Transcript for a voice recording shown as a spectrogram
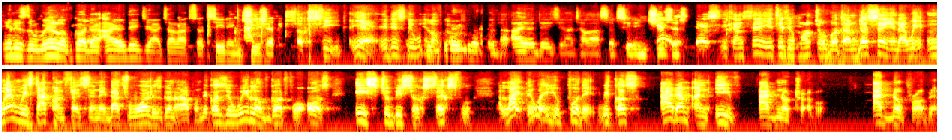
It is the will of God that Ayodeji Ajala succeed in Jesus. Succeed. Yeah, it is the will of God. that Ayodeji Ajala succeed in Jesus. Yes, yes, you can say it if you want to, but I'm just saying that we when we start confessing it, that's what is going to happen because the will of God for us is to be successful. I like the way you put it because Adam and Eve had no trouble had no problem,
